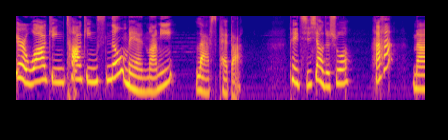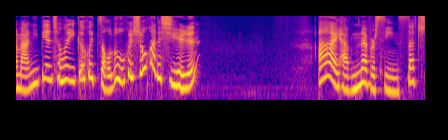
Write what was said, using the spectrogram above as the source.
you're a walking, talking snowman, mommy," laughs Peppa. 佩奇笑着说：“哈哈，妈妈，你变成了一个会走路、会说话的雪人。” I have never seen such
